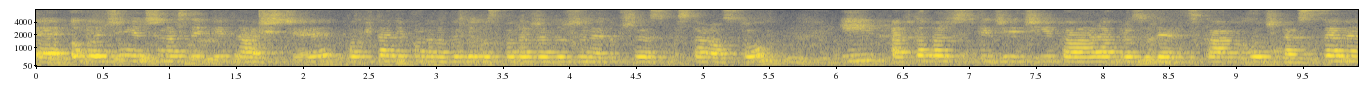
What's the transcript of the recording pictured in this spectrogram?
E, O godzinie 13.15 powitanie pana nowego gospodarza drużynek przez starostów i w towarzystwie dzieci para prezydencka chodzi na scenę,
